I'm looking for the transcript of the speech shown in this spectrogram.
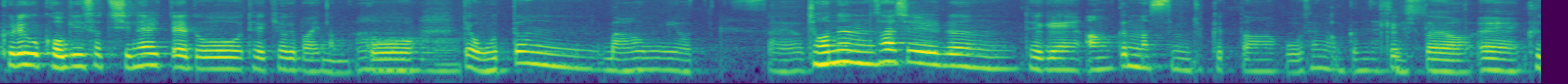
그리고 거기서 지낼 때도 되게 기억이 많이 남고. 아, 그때 어떤 마음이었어요? 저는 사실은 되게 안 끝났으면 좋겠다고. 생각했어요. 네, 그,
